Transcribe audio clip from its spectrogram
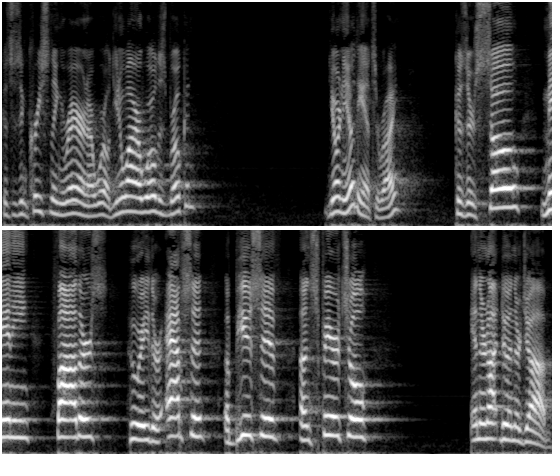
Because it's increasingly rare in our world. You know why our world is broken? You already know the answer, right? Because there's so many fathers who are either absent, abusive, unspiritual, and they're not doing their job.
